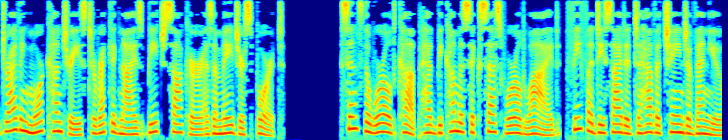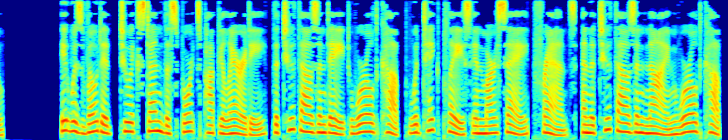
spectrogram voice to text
driving more countries to recognize beach soccer as a major sport. Since the World Cup had become a success worldwide, FIFA decided to have a change of venue. It was voted, to extend the sport's popularity, the 2008 World Cup would take place in Marseille, France, and the 2009 World Cup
